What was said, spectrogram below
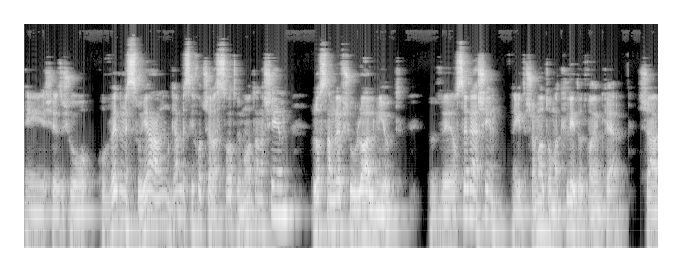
אה, שאיזשהו עובד מסוים, גם בשיחות של עשרות ומאות אנשים, לא שם לב שהוא לא על מיוט, ועושה רעשים, נגיד אתה שומע אותו מקליט או דברים כאלה. עכשיו,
